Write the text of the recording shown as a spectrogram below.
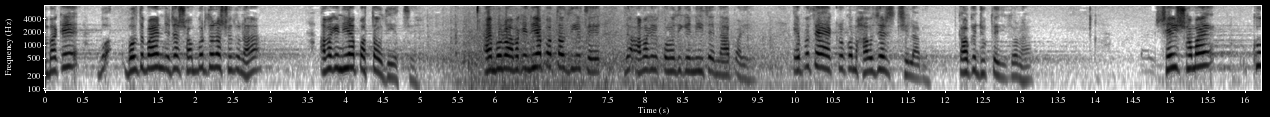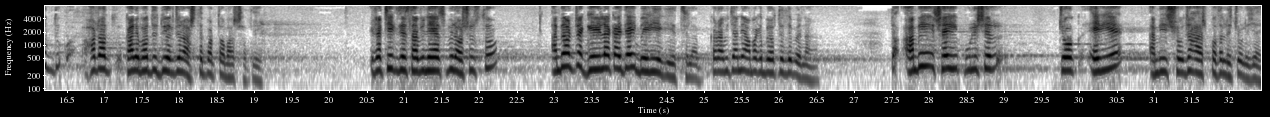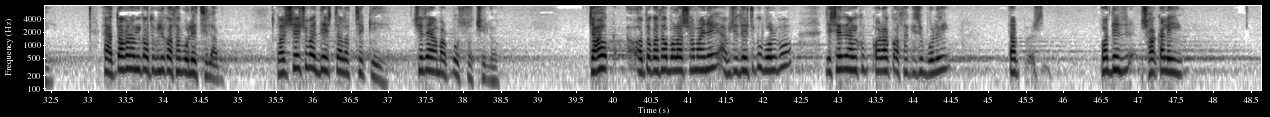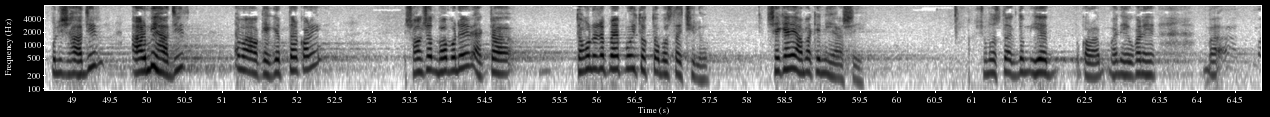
আমাকে বলতে পারেন এটা সম্বর্ধনা শুধু না, আমাকে নিরাপত্তাও দিয়েছে। আমি বলব আমাকে নিরাপত্তাও দিয়েছে যে আমাকে কোনো দিকে নিতে না পারে। এরপর থেকে একরকম হাউজের ছিলাম, কাউকে ঢুকতে দিত না। সেই সময় খুব হঠাৎ কালীভদ্র দু একজন আসতে পারতো আমার সাথে। এটা ঠিক যে সাবিনা ইয়াসমিন অসুস্থ। আমি অনেকটা গেরিলা কায়দায় বেরিয়ে গিয়েছিলাম, কারণ আমি জানি আমাকে বেরোতে দেবে না। তো আমি সেই পুলিশের চোখ এড়িয়ে আমি সোজা হাসপাতালে চলে যাই। হ্যাঁ তখন আমি কতগুলি কথা বলেছিলাম। কারণ সেই সময় দেশ চালাচ্ছে কে? সেটাই আমার প্রশ্ন ছিল। যা হোক, অত কথা বলার সময় নেই। আমি শুধু এটুকু বলব যে সেদিন আমি খুব কড়া কথা কিছু বলেই তার পরদিন সকালেই পুলিশ হাজির, আর্মি হাজির এবং আমাকে গ্রেপ্তার করে। সংসদ ভবনের একটা, তখন ওটা প্রায় পরিত্যক্ত অবস্থায় ছিল। সেখানে আমাকে নিয়ে আসে। সমস্ত একদম ইয়ে করা মানে ওখানে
